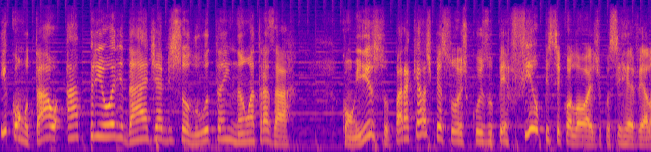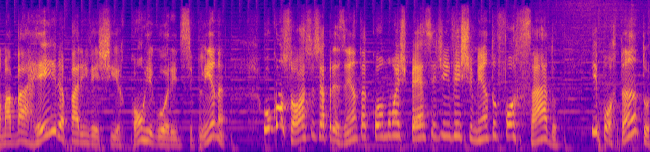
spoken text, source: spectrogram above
e, como tal, a prioridade absoluta em não atrasar. Com isso, para aquelas pessoas cujo perfil psicológico se revela uma barreira para investir com rigor e disciplina, o consórcio se apresenta como uma espécie de investimento forçado e, portanto,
